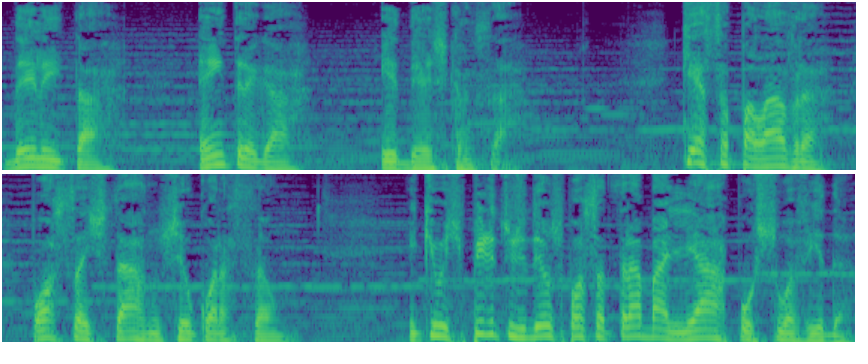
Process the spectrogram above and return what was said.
deleitar, entregar e descansar. Que essa palavra possa estar no seu coração e que o Espírito de Deus possa trabalhar por sua vida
